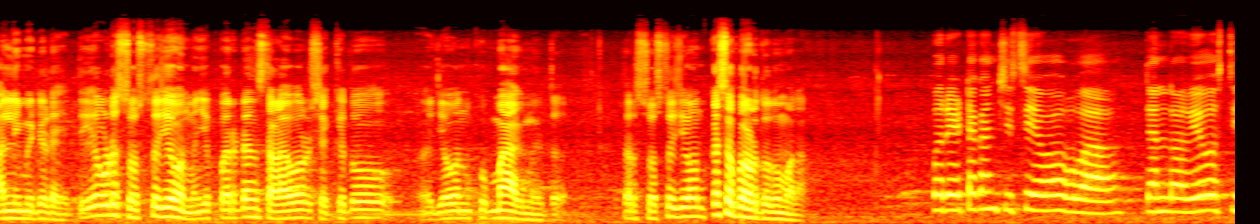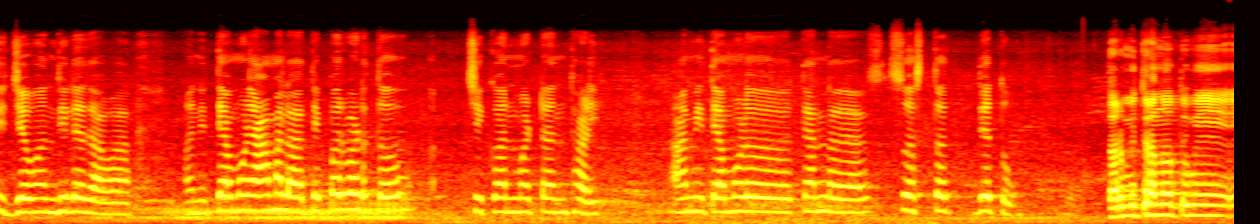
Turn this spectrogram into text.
अनलिमिटेड आहे. ते एवढं स्वस्त जेवण म्हणजे पर्यटन स्थळावर शक्यतो जेवण खूप महाग मिळतं. तर स्वस्त जेवण कसं परवडतं तुम्हाला? पर्यटकांची सेवा व्हावा त्यांना व्यवस्थित जेवण दिलं जावा आणि त्यामुळे आम्हाला ते परवडतं. चिकन मटन थाळी. आम्ही त्यामुळं त्यांना स्वस्त देतो. तर मित्रांनो तुम्ही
